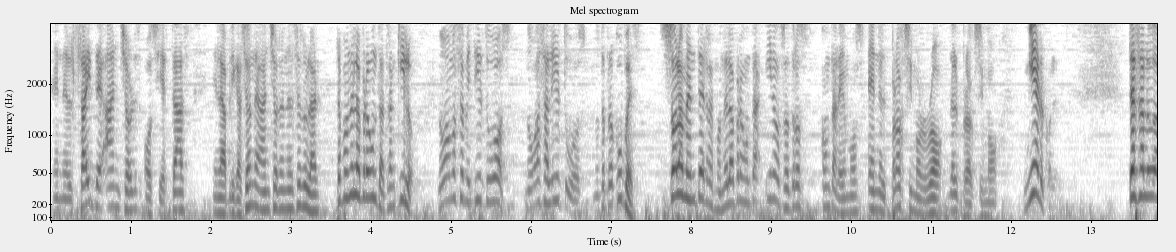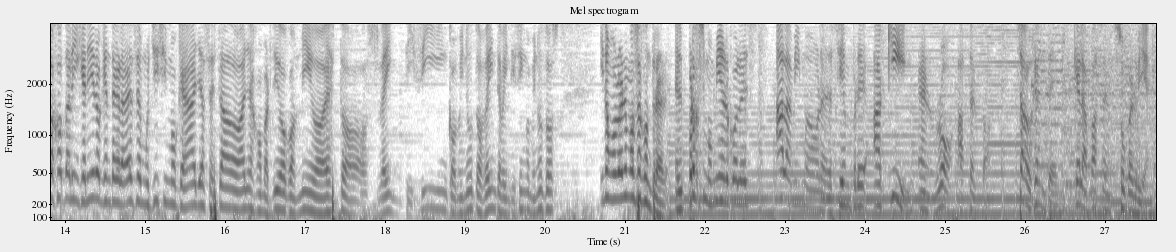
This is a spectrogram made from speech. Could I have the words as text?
en el site de Anchor o si estás en la aplicación de Anchor en el celular, responde la pregunta, tranquilo. No vamos a emitir tu voz, no va a salir tu voz, no te preocupes. Solamente responde la pregunta y nosotros contaremos en el próximo Raw del próximo miércoles. Te saludo J el Ingeniero, quien te agradece muchísimo que hayas estado, hayas compartido conmigo estos 25 minutos, 20, 25 minutos. Y nos volveremos a encontrar el próximo miércoles a la misma hora de siempre aquí en Raw After Talk. Chao gente, que la pasen súper bien.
